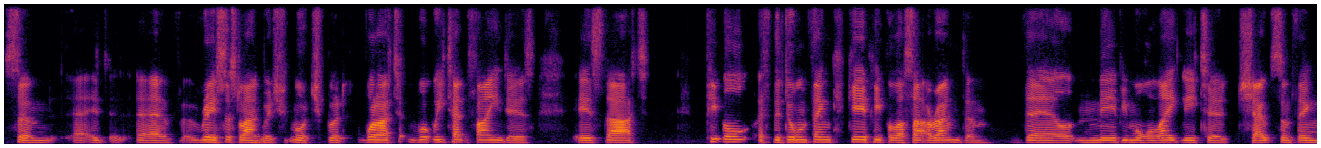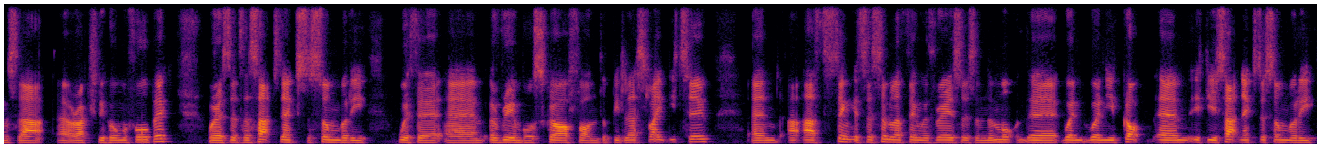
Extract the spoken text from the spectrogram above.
some uh, uh, racist language much, but what I t- what we tend to find is is that people, if they don't think gay people are sat around them, they'll maybe more likely to shout some things that are actually homophobic. Whereas if they're sat next to somebody with a, um, a rainbow scarf on, they'll be less likely to. And I, think it's a similar thing with racism. The, mo- the when when you've got um, if you sat next to somebody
